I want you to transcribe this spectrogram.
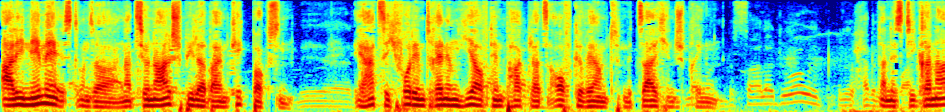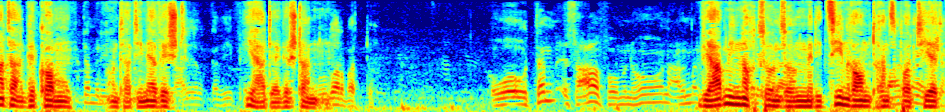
Ali Neme ist unser Nationalspieler beim Kickboxen. Er hat sich vor dem Training hier auf dem Parkplatz aufgewärmt mit Seilchenspringen. Dann ist die Granate gekommen und hat ihn erwischt. Hier hat er gestanden. Wir haben ihn noch zu unserem Medizinraum transportiert,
